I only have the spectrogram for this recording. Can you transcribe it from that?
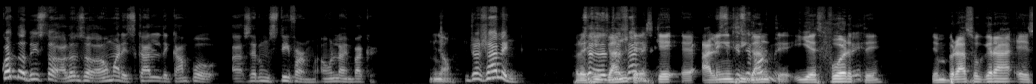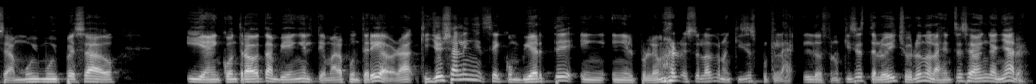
¿Cuándo has visto, Alonso, a un mariscal de campo hacer un Steve Arm, a un linebacker? No. Josh Allen. Pero es gigante, es, que eh, Allen es, gigante y es fuerte, de un brazo o sea, muy, muy pesado. Y ha encontrado también el tema de la puntería, ¿verdad? Que Josh Allen se convierte en, en el problema del resto de las franquicias, porque la, las franquicias, te lo he dicho, Bruno, la gente se va a engañar.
